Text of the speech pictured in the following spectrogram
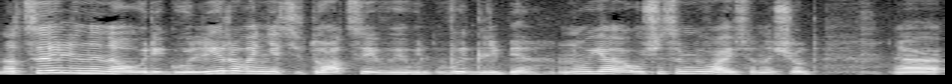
нацелены на урегулирование ситуации в Идлибе. Ну, я очень сомневаюсь насчет Э,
